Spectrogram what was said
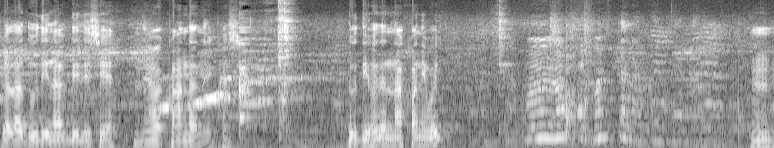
પેલા દૂધી નાખી દીધી છે ને હવે કાંદા નાખ્યા છે. દૂધી હોય નાખવાની હોય? હમ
